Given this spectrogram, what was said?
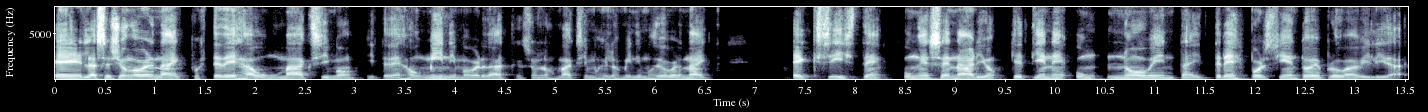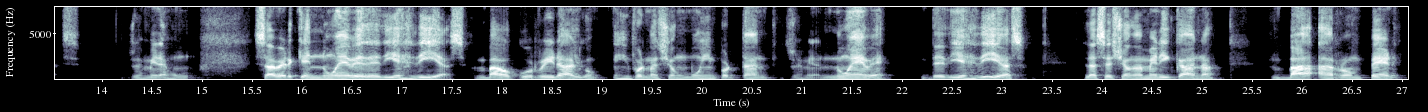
Eh, la sesión overnight pues te deja un máximo y te deja un mínimo, ¿verdad? Que son los máximos y los mínimos de overnight. Existe un escenario que tiene un 93% de probabilidades. Entonces, mira, saber que 9 de 10 días va a ocurrir algo es información muy importante. Entonces, mira, 9 de 10 días, la sesión americana va a romper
